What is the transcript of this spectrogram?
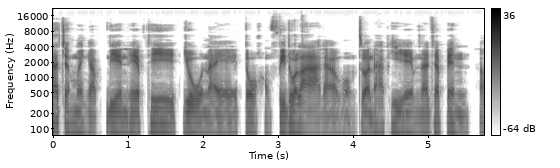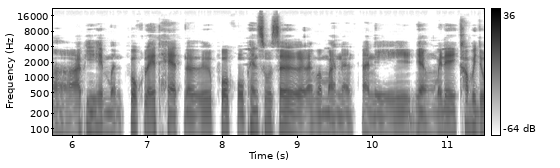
น่าจะเหมือนกับ DNF ที่อยู่ในตัวของ Fedora นะครับผมส่วน RPM น่าจะเป็นเอ่อ RPM เหมือนพวก Red Hat หรือพวก Open Source อะไรประมาณนั้น อันนี้ยังไม่ได้เข้าไปดู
